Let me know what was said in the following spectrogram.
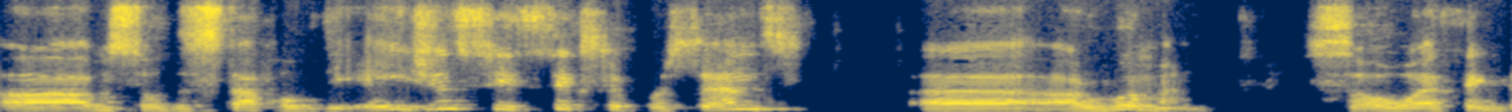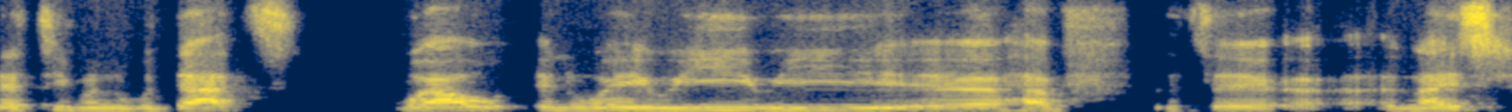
Um, so the staff of the agency, 60% uh, are women. So I think that even with that, well, in a way, we we uh, have let's say a, nice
